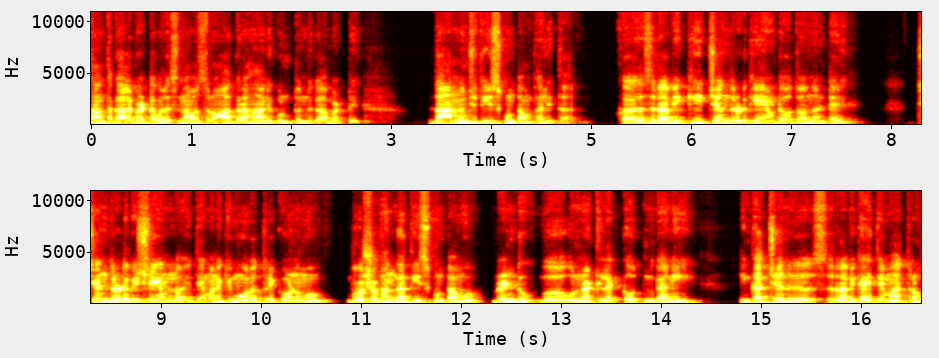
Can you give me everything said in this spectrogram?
సంతకాలు పెట్టవలసిన అవసరం ఆ గ్రహానికి ఉంటుంది కాబట్టి దాని నుంచి తీసుకుంటాం ఫలితాలు. రవికి చంద్రుడికి ఏమిటవుతోందంటే చంద్రుడి విషయంలో అయితే మనకి మూల త్రికోణము వృషభంగా తీసుకుంటాము. రెండు ఉన్నట్టు ఉన్నట్లు లెక్క అవుతుంది కానీ ఇంకా చంద్ర రవికి అయితే మాత్రం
